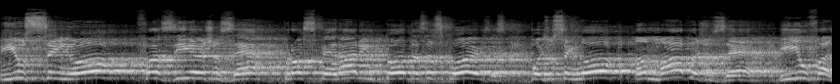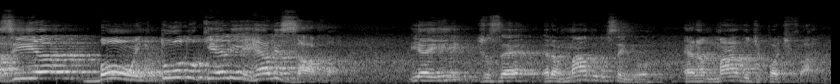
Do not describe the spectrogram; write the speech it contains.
E o Senhor fazia José prosperar em todas as coisas, pois o Senhor amava José e o fazia bom em tudo o que ele realizava. E aí José era amado do Senhor, era amado de Potifar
